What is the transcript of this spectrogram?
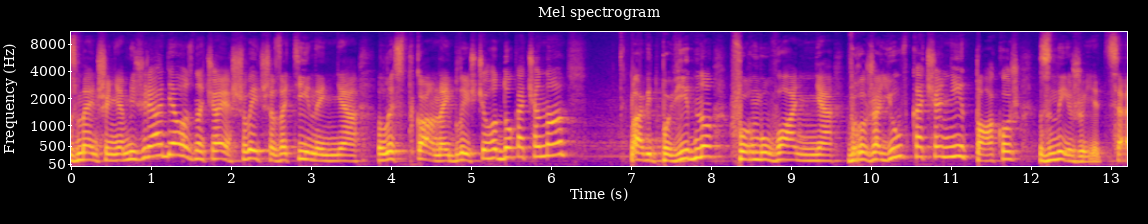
зменшення міжряддя означає швидше затінення листка найближчого до качана. А відповідно, формування врожаю в качані також знижується.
